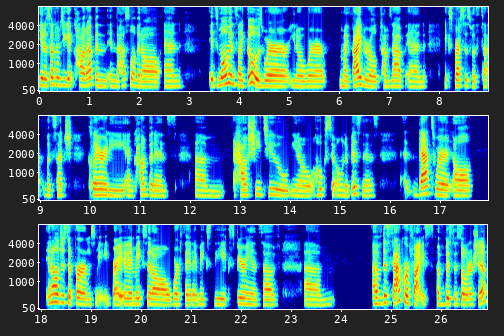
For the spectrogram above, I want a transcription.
you know sometimes you get caught up in in the hustle of it all and it's moments like those where you know where my 5-year-old comes up and expresses with with such clarity and confidence um how she too you know hopes to own a business that's where it all it all just affirms me, right? And it makes it all worth it. It makes the experience of um of the sacrifice of business ownership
